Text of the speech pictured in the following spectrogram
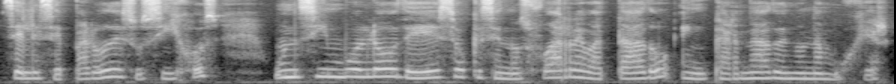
se les separó de sus hijos, un símbolo de eso que se nos fue arrebatado encarnado en una mujer.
